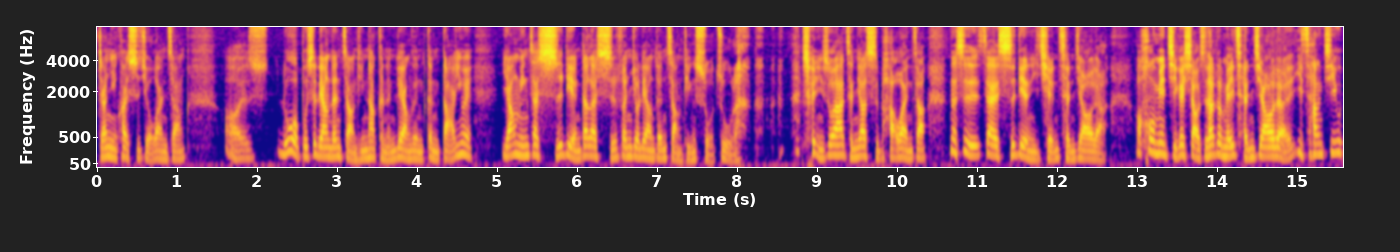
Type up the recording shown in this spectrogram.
将近快十九万张。呃，如果不是亮灯涨停，它可能量更更大，因为阳明在十点大概十分就亮灯涨停锁住了，所以你说他成交十八万张，那是在十点以前成交的，后面几个小时他都没成交的，一张几乎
